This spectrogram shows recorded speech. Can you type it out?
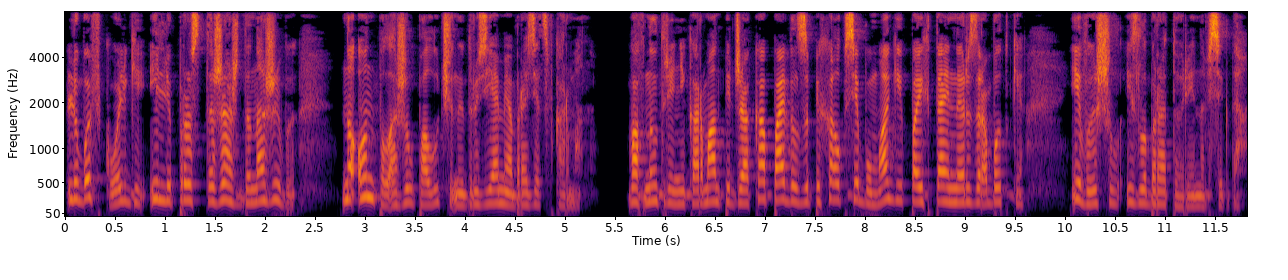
любовь к Ольге или просто жажда наживы. Но он положил полученный друзьями образец в карман. Во внутренний карман пиджака Павел запихал все бумаги по их тайной разработке и вышел из лаборатории навсегда.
